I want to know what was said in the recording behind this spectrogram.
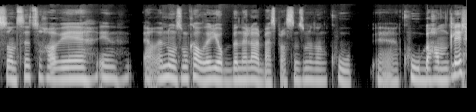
sånn sett så har vi ja, det er noen som kaller jobben eller arbeidsplassen som en sånn eh, kobehandler,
